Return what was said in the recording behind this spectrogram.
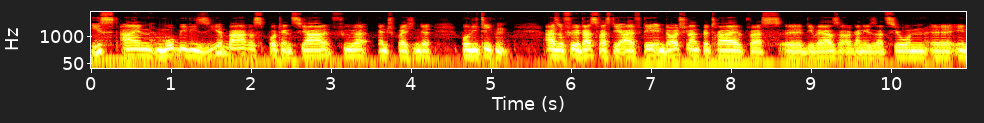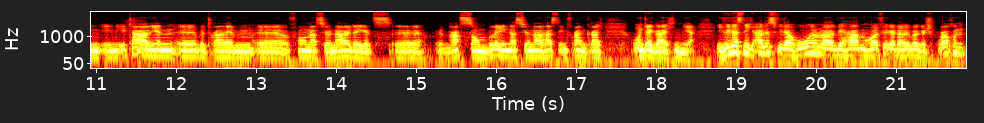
ist ein mobilisierbares Potenzial für entsprechende Politiken. Also für das, was die AfD in Deutschland betreibt, was äh, diverse Organisationen äh, in, in Italien äh, betreiben, äh, Front National, der jetzt äh, Rassemblée National heißt in Frankreich und dergleichen mehr. Ich will das nicht alles wiederholen, weil wir haben häufiger darüber gesprochen.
